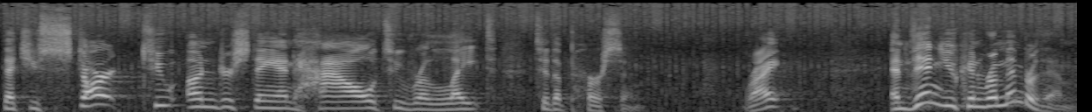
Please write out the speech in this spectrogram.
that you start to understand how to relate to the person, right? And then you can remember them.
